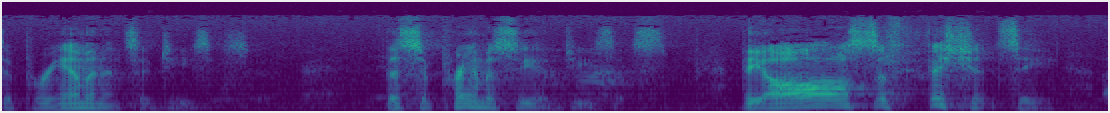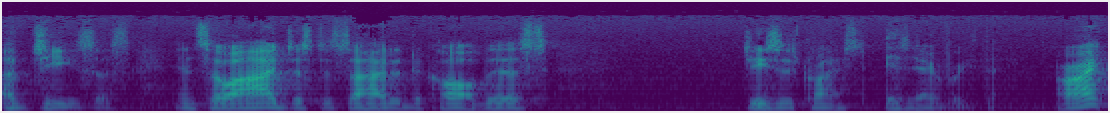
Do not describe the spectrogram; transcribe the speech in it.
The preeminence of Jesus, the supremacy of Jesus, the all sufficiency of Jesus. And so I just decided to call this Jesus Christ is everything. All right?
